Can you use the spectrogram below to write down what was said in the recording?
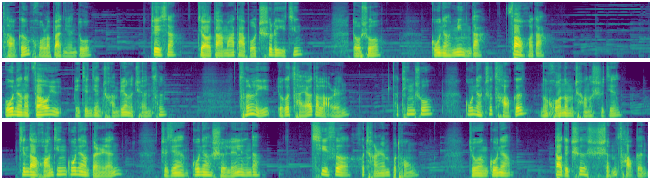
草根活了半年多。这下叫大妈大伯吃了一惊，都说姑娘命大，造化大。姑娘的遭遇也渐渐传遍了全村。村里有个采药的老人，他听说姑娘吃草根能活那么长的时间，见到黄金姑娘本人，只见姑娘水灵灵的，气色和常人不同，就问姑娘到底吃的是什么草根。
